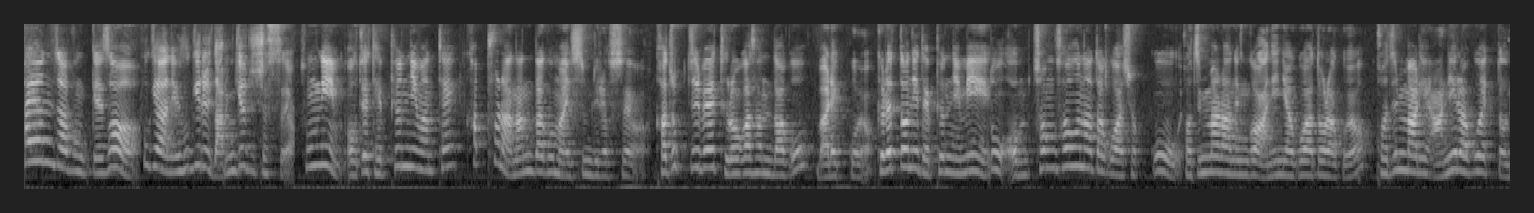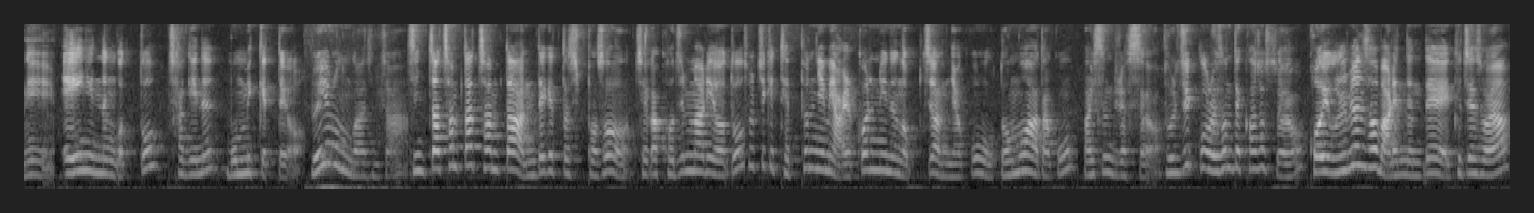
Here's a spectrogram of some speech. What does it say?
사연자분께서 후기 아닌 후기를 남겨주셨어요. 송님, 어제 대표님한테 카풀 안 한다고 말씀드렸어요. 가족 집에 들어가 산다고 말했고요. 그랬더니 대표님이 또 엄청 서운하다고 하셨고 거짓말하는 거 아니냐고 하더라고요. 거짓말이 아니라고 했더니 애인 있는 것도 자기는 못 믿겠대요. 왜 이러는 거야 진짜? 진짜 참다 참다 안 되겠다 싶어서 제가 거짓말이어도 솔직히 대표님이 알 권리는 없지 않냐고 너무하다고 말씀드렸어요. 돌직구를 선택하셨어요. 거의 울면서 말했는데 그제서야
